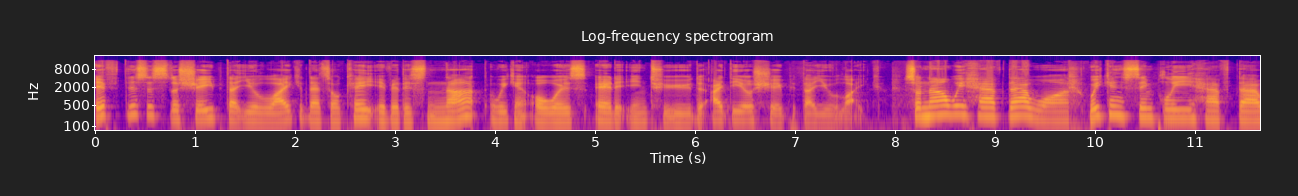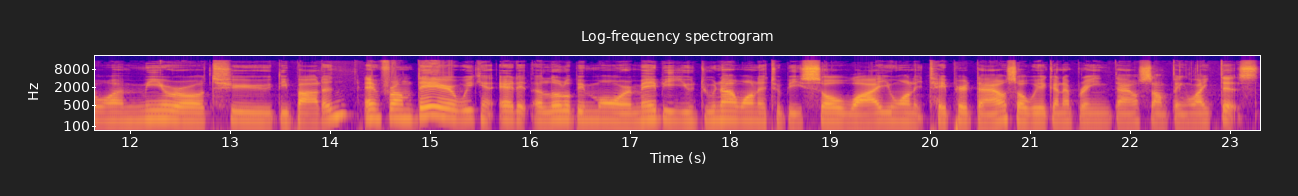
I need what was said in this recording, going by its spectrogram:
If this is the shape that you like that's okay. If it is not we can always add it into the ideal shape that you like so now we have that one. We can simply have that one mirror to the bottom. And from there, we can edit a little bit more. Maybe you do not want it to be so wide. You want it tapered down. So we're going to bring down something like this.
